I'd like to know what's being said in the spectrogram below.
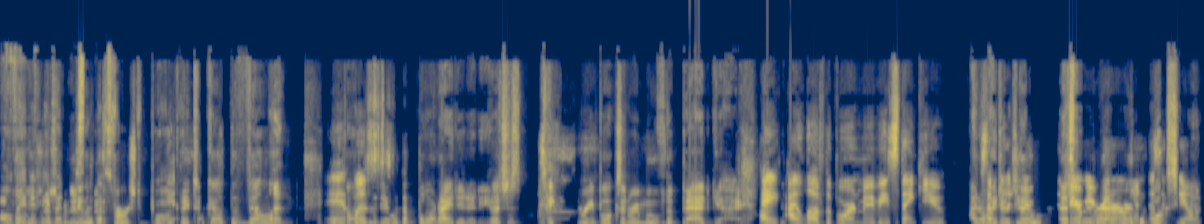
Although they the didn't even do the the first book. Yeah. They took out the villain. It Tell me what was they did with the Bourne Identity. Let's just take three books and remove the bad guy. hey, I love the Bourne movies. Thank you. I know I do the Jer- too. That's why I Jeremy haven't read the doesn't books yet.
